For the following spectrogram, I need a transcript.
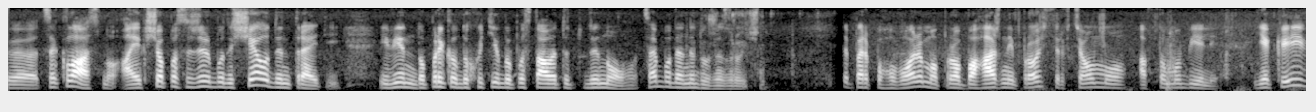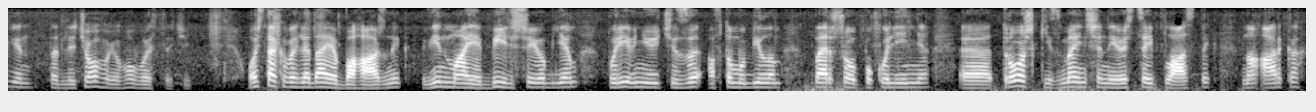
е, це класно. А якщо пасажир буде ще один третій, і він, до прикладу, хотів би поставити туди ногу, це буде не дуже зручно. Тепер поговоримо про багажний простір в цьому автомобілі. Який він та для чого його вистачить? Ось так виглядає багажник. Він має більший об'єм, порівнюючи з автомобілем першого покоління. Е, трошки зменшений ось цей пластик на арках.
